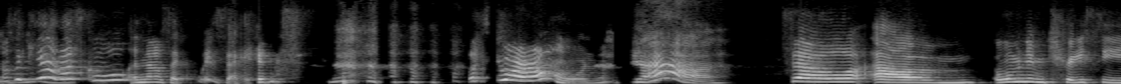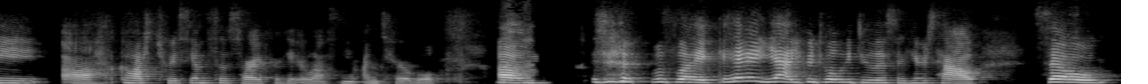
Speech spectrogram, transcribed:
And I was like, "Yeah, that's cool." And then I was like, "Wait a second, let's do our own." yeah. So um, a woman named Tracy, uh, gosh, Tracy, I'm so sorry, I forget your last name. I'm terrible. Um, was like, "Hey, yeah, you can totally do this, and here's how." So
